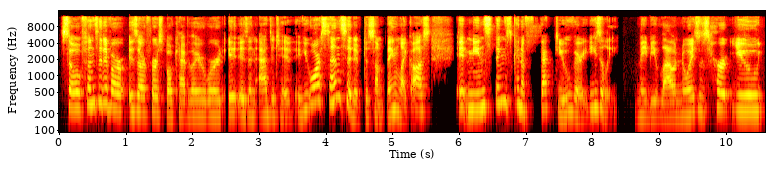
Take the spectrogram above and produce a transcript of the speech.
So sensitive are, is our first vocabulary word. It is an adjective. If you are sensitive to something like us, it means things can affect you very easily. Maybe loud noises hurt you,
